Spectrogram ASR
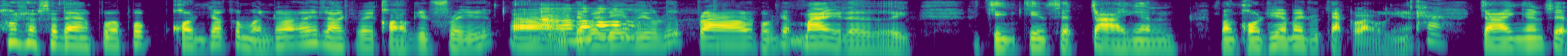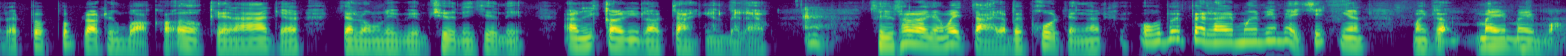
พอเราแสดงตัวปุ๊บคนก็ก็เหมือนว่าเอ้ยเราจะไปขอกินฟรีหรือเปล่าอ๋อจะไปรีวิวหรือเปล่าแล้วผมจะไม่เลย กินกินเสร็จจ่ายเงิน บางคนที่ไม่รู้จักเราอย่างเงี้ยค่ะจ่ายเงินเสร็จแล้วปุ๊บปุ๊บเราถึงบอกเขาเออโอเคนะ เดี๋ยวจะลงรีวิวชื่อนี้ชื่อนี้ อันนี้กรณีเราจ่ายเงินไปแล้วอ่า คือถ้าเรายังไม่จ่ายเราไปพูดอย่างนั้น โอ้ไม่เป็นไรมือนี้ไม่คิดเงินมันก็ไม่ไม่เหมาะ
